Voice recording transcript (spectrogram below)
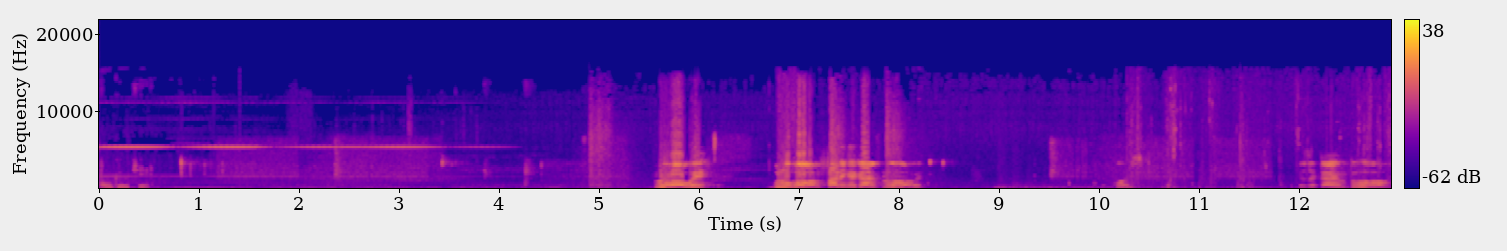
I'm Gucci. Blue hallway. Blue hall. I'm fighting a guy in blue hallway. Of course. There's a guy in blue hall.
